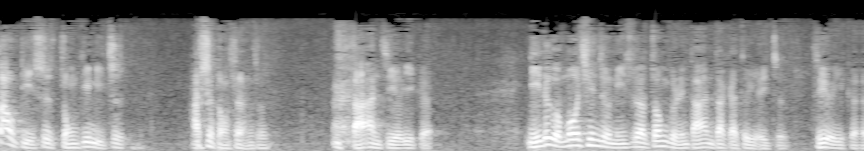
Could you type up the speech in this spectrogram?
到底是总经理制还是董事长制？答案只有一个。你如果摸清楚，你知道中国人答案大概都有一只，只有一个，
